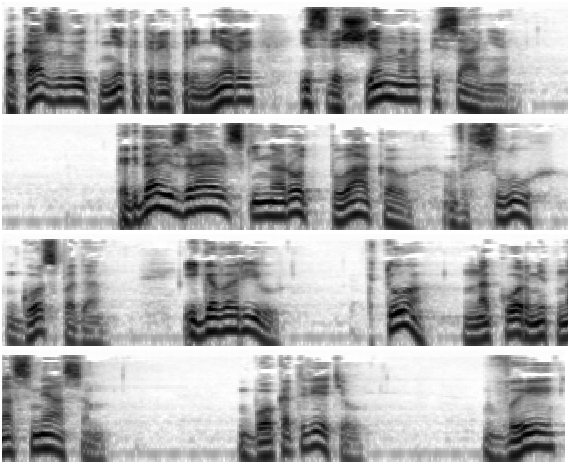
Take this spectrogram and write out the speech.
показывают некоторые примеры из Священного Писания. Когда израильский народ плакал вслух Господа и говорил, «Кто накормит нас мясом?» Бог ответил, «Вы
